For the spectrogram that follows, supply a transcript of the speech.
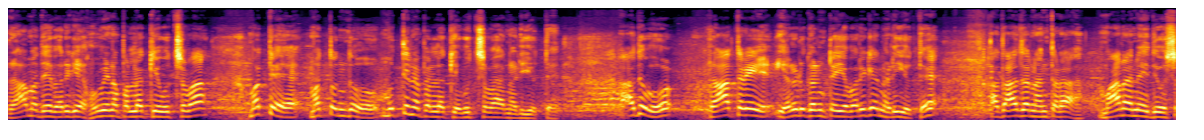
ರಾಮದೇವರಿಗೆ ಹೂವಿನ ಪಲ್ಲಕ್ಕಿ ಉತ್ಸವ ಮತ್ತು ಮತ್ತೊಂದು ಮುತ್ತಿನ ಪಲ್ಲಕ್ಕಿ ಉತ್ಸವ ನಡೆಯುತ್ತೆ. ಅದು ರಾತ್ರಿ ಎರಡು ಗಂಟೆಯವರೆಗೆ ನಡೆಯುತ್ತೆ. ಅದಾದ ನಂತರ ಮಾರನೇ ದಿವಸ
